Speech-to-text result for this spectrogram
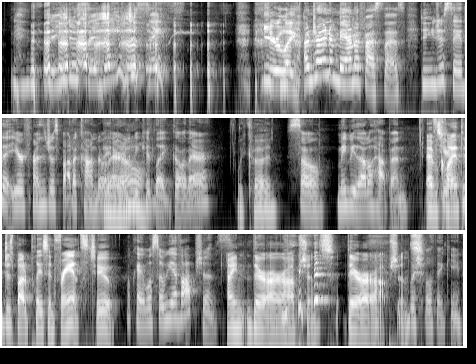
Did you just say? Did you just say? You're like, I'm trying to manifest this. Didn't you just say that your friends just bought a condo there and we could like go there? We could. So maybe that'll happen. I have a too. client that just bought a place in France too. Okay, well, so we have options. I there are options. there are options. Wishful thinking.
